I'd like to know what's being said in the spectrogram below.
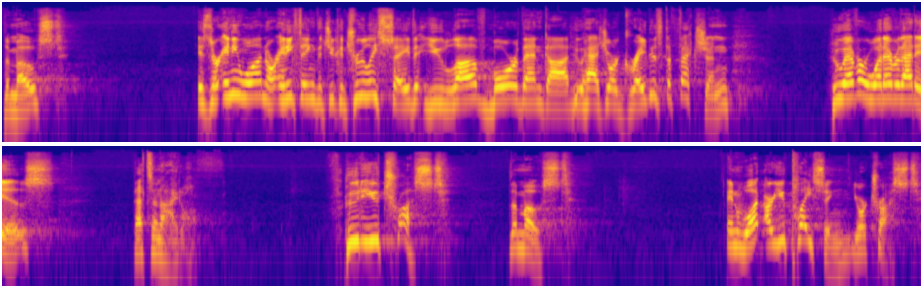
the most? Is there anyone or anything that you can truly say that you love more than God who has your greatest affection? Whoever, whatever that is, that's an idol. Who do you trust the most? And what are you placing your trust?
